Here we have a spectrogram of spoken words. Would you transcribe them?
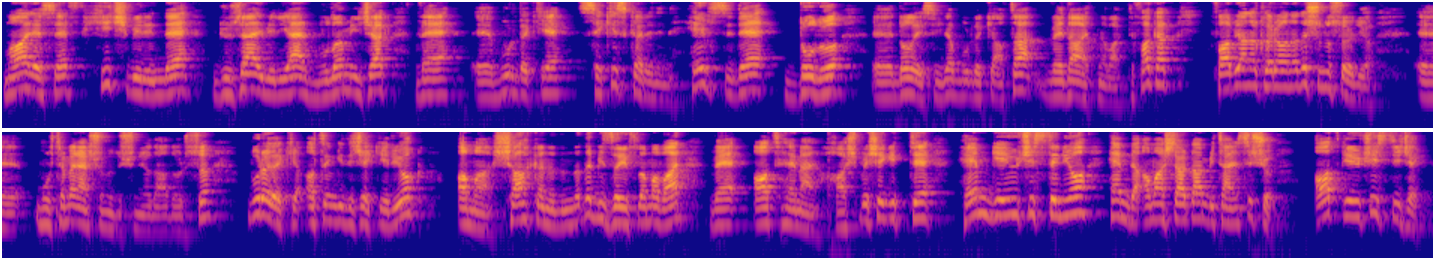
maalesef hiçbirinde güzel bir yer bulamayacak ve e, buradaki 8 karenin hepsi de dolu. E, dolayısıyla buradaki ata veda etme vakti. Fakat Fabiano Caruana da şunu söylüyor. E, muhtemelen şunu düşünüyor daha doğrusu. Buradaki atın gidecek yeri yok Ama şah kanadında da bir zayıflama var ve at hemen H5'e gitti. Hem G3 isteniyor hem de amaçlardan bir tanesi şu. At G3'ü isteyecek.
